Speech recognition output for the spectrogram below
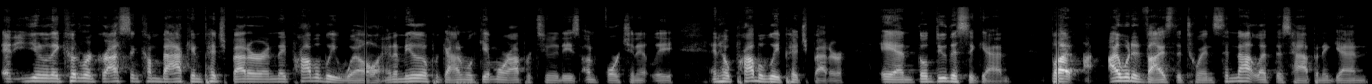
And you know, they could regress and come back and pitch better, and they probably will. And Emilio Pagan will get more opportunities, unfortunately, and he'll probably pitch better. And they'll do this again. But I would advise the Twins to not let this happen again.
